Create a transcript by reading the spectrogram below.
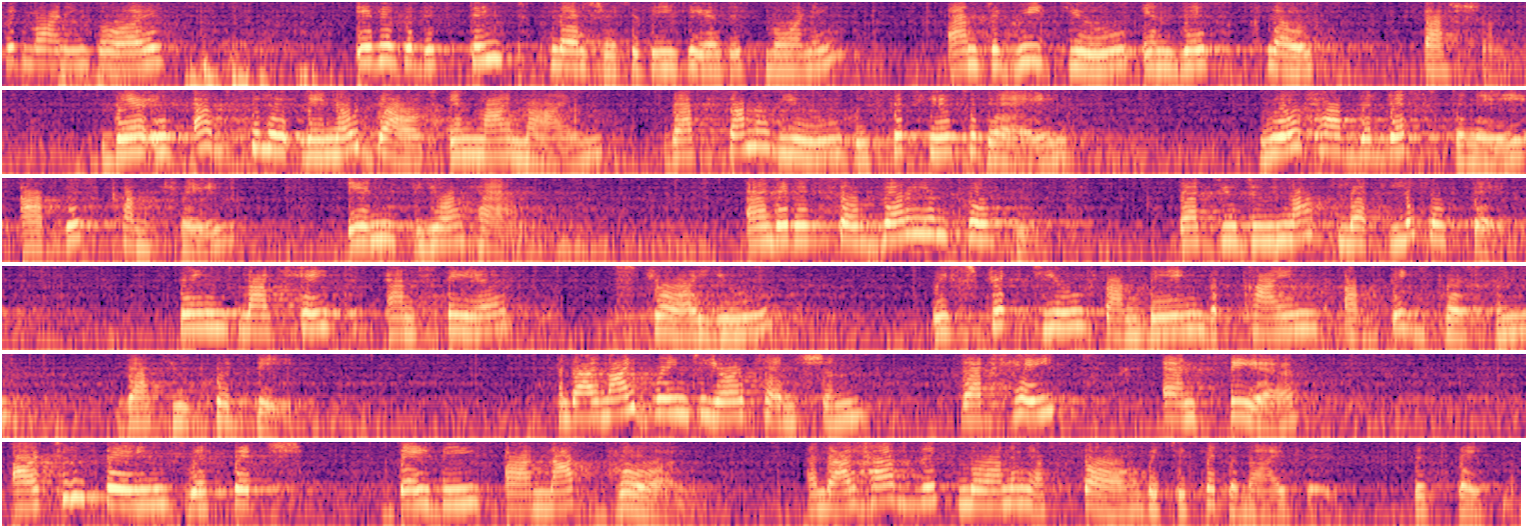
Good morning, boys. It is a distinct pleasure to be here this morning and to greet you in this close fashion. There is absolutely no doubt in my mind that some of you who sit here today will have the destiny of this country in your hands. And it is so very important that you do not let little things, things like hate and fear, destroy you, restrict you from being the kind of big person that you could be. And I might bring to your attention that hate and fear are two things with which babies are not born. And I have this morning a song which epitomizes this statement.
